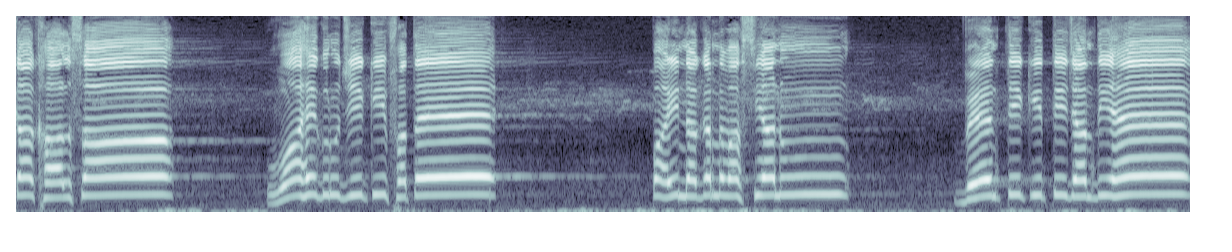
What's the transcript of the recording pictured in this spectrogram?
ਕਾ ਖਾਲਸਾ। ਵਾਹਿਗੁਰੂ ਜੀ ਕੀ ਫਤਿਹ। ਭਾਈ ਨਗਰ ਨਿਵਾਸੀਆਂ ਨੂੰ ਬੇਨਤੀ ਕੀਤੀ ਜਾਂਦੀ ਹੈ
